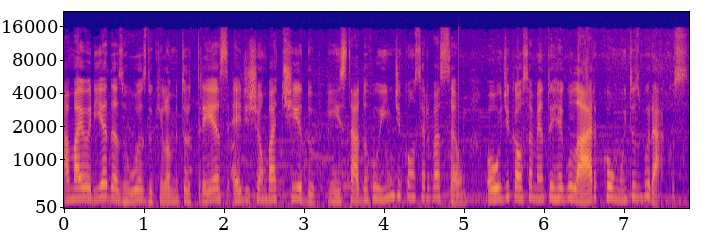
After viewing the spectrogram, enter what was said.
a maioria das ruas do quilômetro 3 é de chão batido, em estado ruim de conservação, ou de calçamento irregular com muitos buracos.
